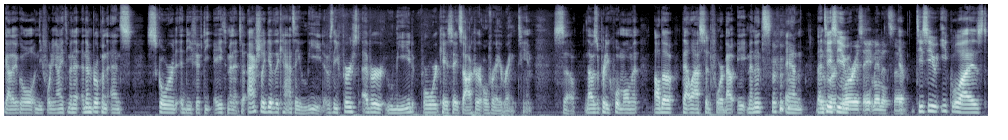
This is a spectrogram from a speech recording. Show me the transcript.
got a goal in the 49th minute, and then Brookelyn Entz scored in the 58th minute to actually give the Cats a lead. It was the first ever lead for K State soccer over a ranked team. So that was a pretty cool moment. Although that lasted for about eight minutes, and then TCU glorious eight minutes, though. Yep. TCU equalized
